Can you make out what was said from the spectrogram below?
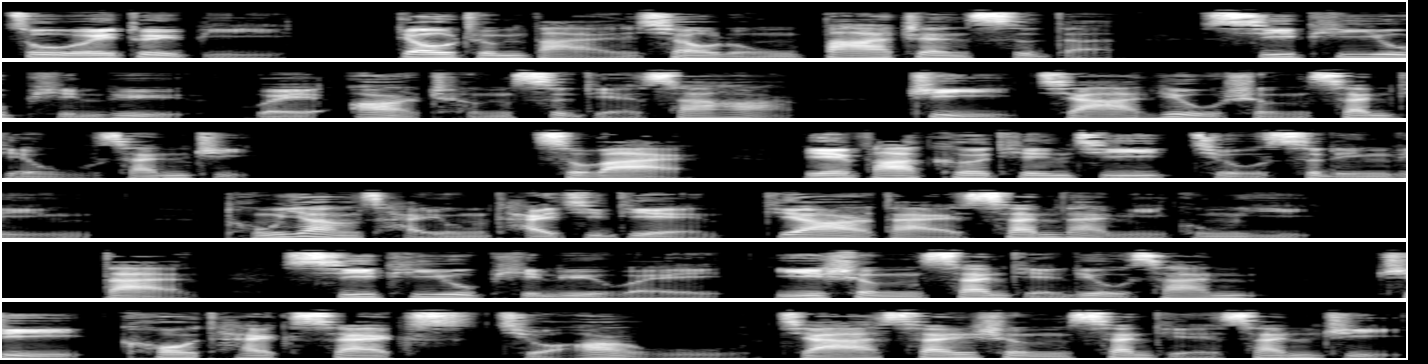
作为对比，标准版骁龙八 Gen 四的 CPU 频率为二乘四点三二 G 加六胜三点五三 G。此外，联发科天玑九四零零同样采用台积电第二代三纳米工艺。但 CPU 频率为一胜三点六三 G Cortex X 九二五加三胜三点三 G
